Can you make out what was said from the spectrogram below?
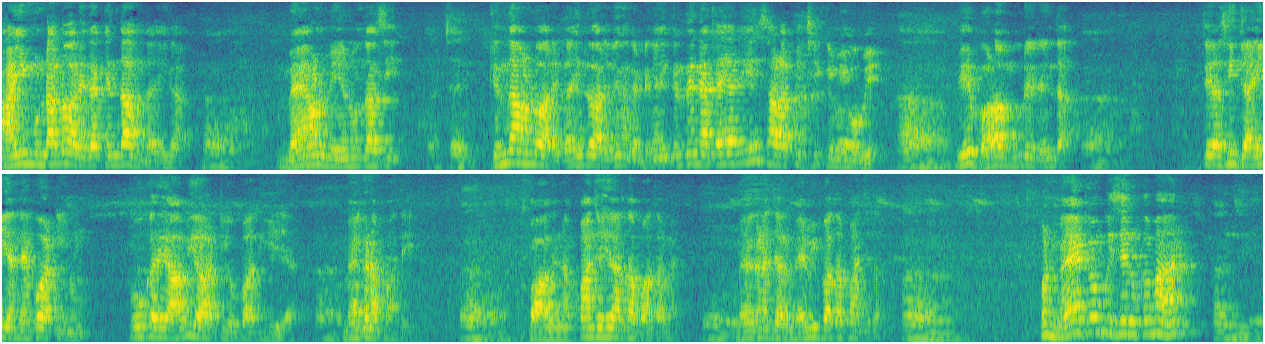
ਆਈ ਮੁੰਡਾ ਲੋਹਾਰੇ ਦਾ ਕਿੰਦਾ ਹੁੰਦਾ ਸੀਗਾ। ਹਾਂ। ਮੈਂ ਹੁਣ ਮੇਨ ਹੁੰਦਾ ਸੀ। ਅੱਛਾ ਜੀ। ਕਿੰਦਾ ਹੁਣ ਲੋਹਾਰੇ ਦਾ ਹੀ ਲੋਹਾਰੇ ਦੀਆਂ ਗੱਡੀਆਂ ਹੀ। ਕਹਿੰਦੇ ਨੇ ਆਖਿਆ ਯਾਰ ਇਹ ਸਾਲਾ ਪਿੱਛੇ ਕਿਵੇਂ ਹੋਵੇ? ਹਾਂ। ਵੀ ਇਹ ਬਾਲਾ ਮੂਹਰੇ ਰਹਿੰਦਾ। ਹਾਂ। ਤੇ ਅਸੀਂ ਜਾਈ ਜਾਂਦੇ ਹਾਂ ਗੁਹਾਟੀ ਨੂੰ। ਉਹ ਕਰੇ ਆ ਵੀ ਆਰਟੀਓ ਪਾ ਦਈਏ ਯਾਰ। ਹਾਂ। ਮੈਂ ਕਹਣਾ ਪਾ ਦੇ? ਹਾਂ। ਪਾ ਦੇਣਾ। 5000 ਦਾ ਪਾਤਾ ਮੈਂ। ਮੈਂ ਕਹਣਾ ਚੱਲ ਮੈਂ ਵੀ ਪਾਤਾ 5 ਦਾ। ਹਾਂ। ਹੁਣ ਮੈਂ ਕਿਉਂ ਕਿਸੇ ਨੂੰ ਕਮਾਨ ਹਾਂਜੀ।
